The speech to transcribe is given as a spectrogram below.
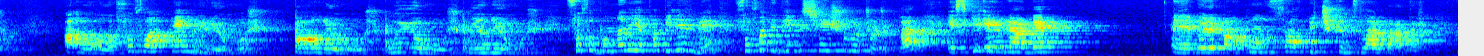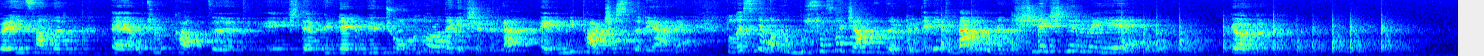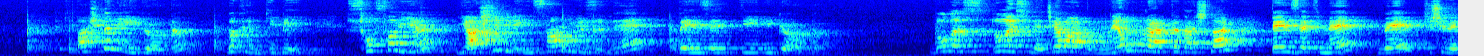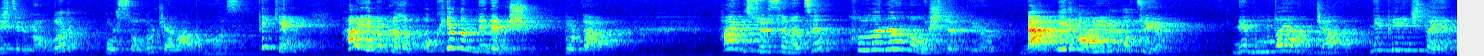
Allah Allah sofa hem gülüyormuş, ağlıyormuş, uyuyormuş, uyanıyormuş. Sofa bunları yapabilir mi? Sofa dediğimiz şey şudur çocuklar. Eski evlerde e, böyle balkonsal bir çıkıntılar vardır. Böyle insanların e, oturup kalktığı, e, işte günlerinin büyük çoğunluğunu orada geçirirler. Evin bir parçasıdır yani. Dolayısıyla bakın bu sofa canlıdır diyor. Demek ki ben burada kişileştirmeyi gördüm. Peki başka neyi gördüm? Bakın gibi. Sofayı yaşlı bir insan yüzüne benzettiğini gördüm. Dolayıs- Dolayısıyla cevabım ne olur arkadaşlar? Benzetme ve kişileştirme olur. Bursa olur cevabımız. Peki, haydi bakalım okuyalım ne demiş burada. Sanatı kullanılmamıştır diyor. Ben bir ayrı otuyum. Ne buğday amca ne pirinç dayım.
